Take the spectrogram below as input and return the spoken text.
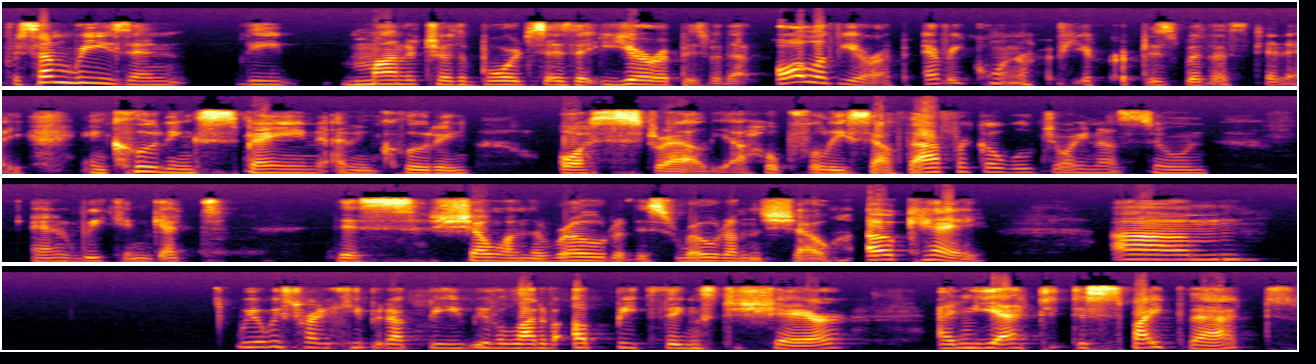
For some reason, the monitor, the board says that Europe is with us. All of Europe, every corner of Europe is with us today, including Spain and including Australia. Hopefully, South Africa will join us soon and we can get this show on the road or this road on the show. Okay. Um, we always try to keep it upbeat. We have a lot of upbeat things to share. And yet, despite that,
